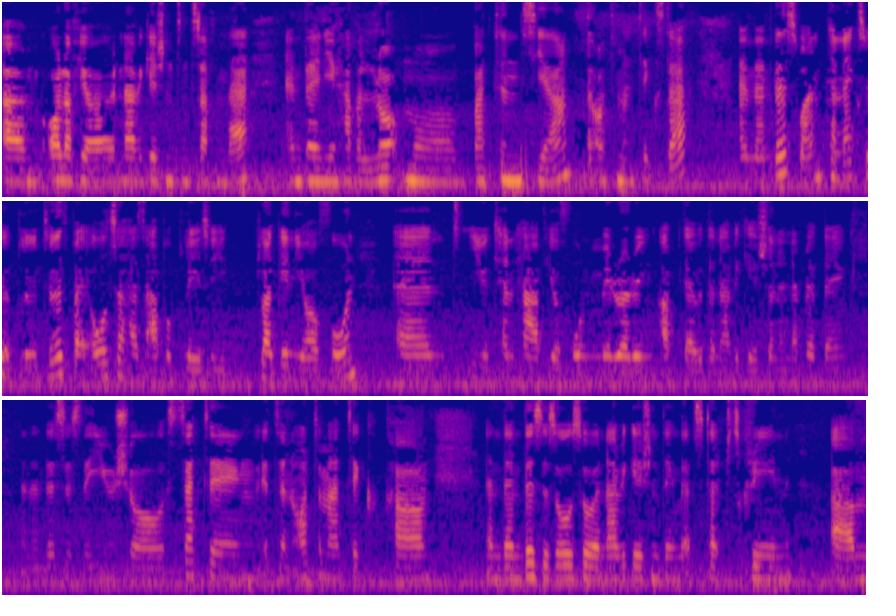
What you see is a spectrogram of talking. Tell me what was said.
um, all of your navigations and stuff in there and then you have a lot more buttons here the automatic stuff. And then this one connects with Bluetooth but it also has Apple Play. So you plug in your phone and you can have your phone mirroring up there with the navigation and everything. And then this is the usual setting. It's an automatic car. And then this is also a navigation thing that's touch screen. Um,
